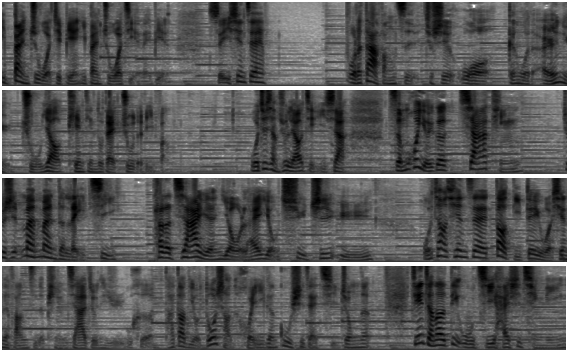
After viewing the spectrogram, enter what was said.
一半住我这边，一半住我姐那边，所以现在我的大房子就是我跟我的儿女主要天天都在住的地方。我就想去了解一下，怎么会有一个家庭，就是慢慢的累积，他的家人有来有去之余。我到现在到底对于我现在房子的评价究竟是如何？它到底有多少的回忆跟故事在其中呢？今天讲到的第五集，还是请您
